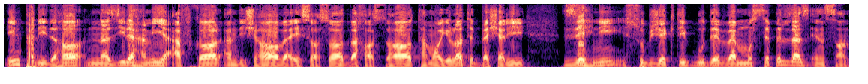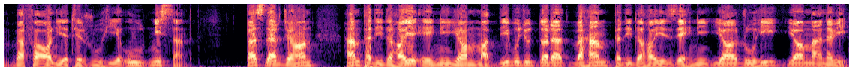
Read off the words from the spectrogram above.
این پدیده ها نظیر همه افکار، اندیشه ها و احساسات و خواسته ها، تمایلات بشری ذهنی سوبژکتیو بوده و مستقل از انسان و فعالیت روحی او نیستند. پس در جهان هم پدیده های عینی یا مادی وجود دارد و هم پدیده های ذهنی یا روحی یا معنوی.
